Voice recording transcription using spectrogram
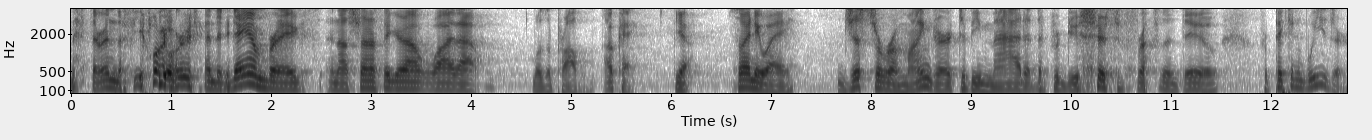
They're in the fjord, Fjord. and the dam breaks, and I was trying to figure out why that was a problem. Okay, Yeah. so anyway, just a reminder to be mad at the producers of Frozen 2 for picking Weezer.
